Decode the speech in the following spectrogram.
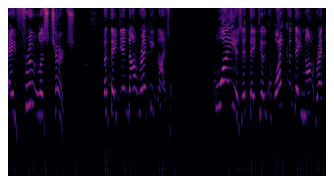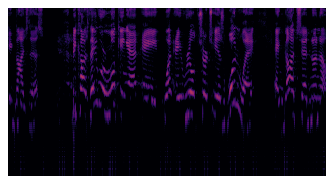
A fruitless church. But they did not recognize it. Why is it they did, why could they not recognize this? Because they were looking at a what a real church is one way, and God said, No, no,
